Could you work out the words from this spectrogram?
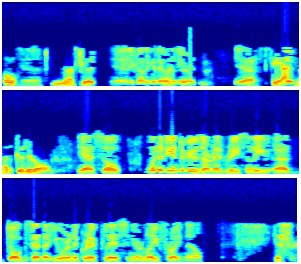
Oh, Yeah. not good. Yeah, they got to get out Not of there. good. Yeah. Yeah, So- not good at all. Yeah, so one of the interviews I read recently, uh, Doug said that you were in a great place in your life right now. Yes, sir.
